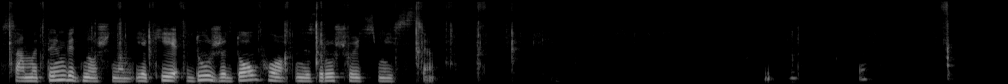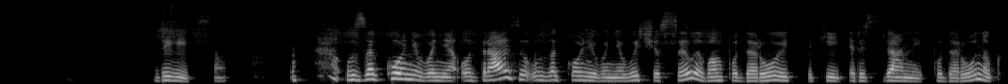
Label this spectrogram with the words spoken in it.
саме тим відношенням, які дуже довго не зрушують з місця? Дивіться. Узаконювання одразу узаконювання вищі сили вам подарують такий різдвяний подарунок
